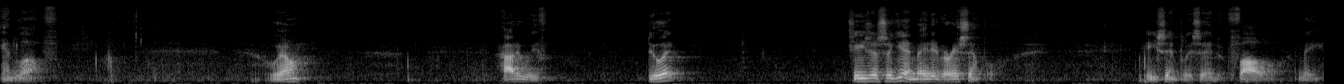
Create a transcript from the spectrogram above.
in love. Well, how do we do it? Jesus again made it very simple. He simply said, Follow me.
